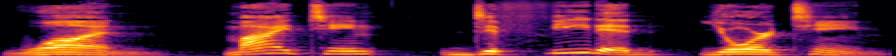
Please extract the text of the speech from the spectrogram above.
won. My team defeated your team.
